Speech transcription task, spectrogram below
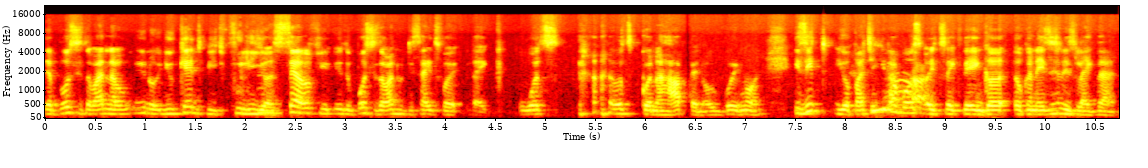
the boss is the one now. You know, you can't be fully mm-hmm. yourself. You, the boss is the one who decides for like what's what's gonna happen or going on. Is it your particular yeah. boss, or it's like the organization is like that?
